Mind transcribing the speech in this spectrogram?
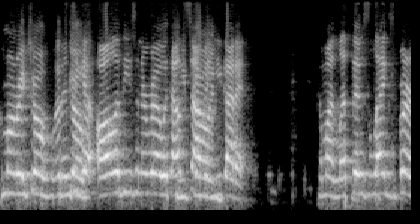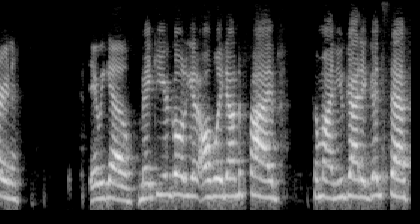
Come on, Rachel. Let's Lindsay, go. get all of these in a row without Keep stopping. going. You got it. Come on, let those legs burn. There we go. Make it your goal to get all the way down to five. Come on, you got it. Good, stuff.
